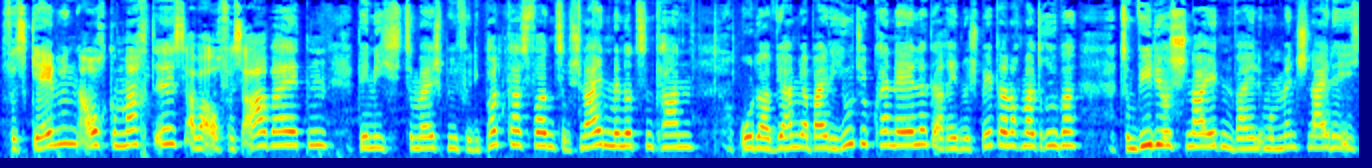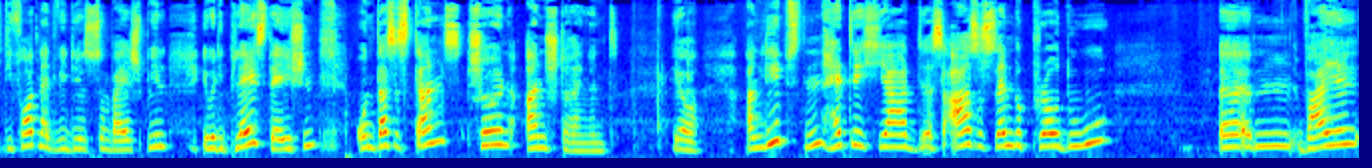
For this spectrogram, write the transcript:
fürs Gaming auch gemacht ist, aber auch fürs Arbeiten, den ich zum Beispiel für die Podcast-Folgen zum Schneiden benutzen kann. Oder wir haben ja beide YouTube-Kanäle, da reden wir später nochmal drüber, zum Videos schneiden, weil im Moment schneide ich die Fortnite-Videos zum Beispiel über die Playstation und das ist ganz schön anstrengend. Ja, am liebsten hätte ich ja das Asus ZenBook Pro Duo, ähm, weil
